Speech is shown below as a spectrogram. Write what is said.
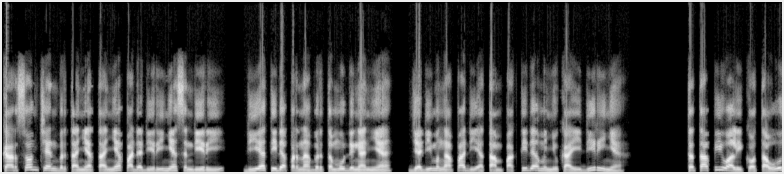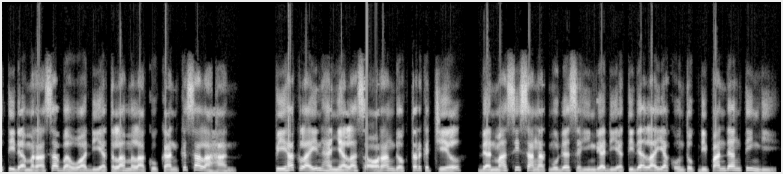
Carson Chen bertanya-tanya pada dirinya sendiri, dia tidak pernah bertemu dengannya, jadi mengapa dia tampak tidak menyukai dirinya. Tetapi wali kota Wu tidak merasa bahwa dia telah melakukan kesalahan. Pihak lain hanyalah seorang dokter kecil, dan masih sangat muda sehingga dia tidak layak untuk dipandang tinggi.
